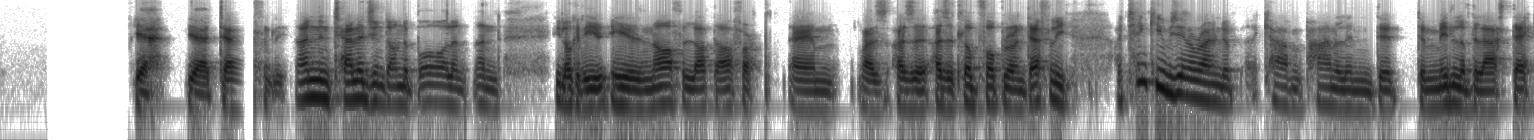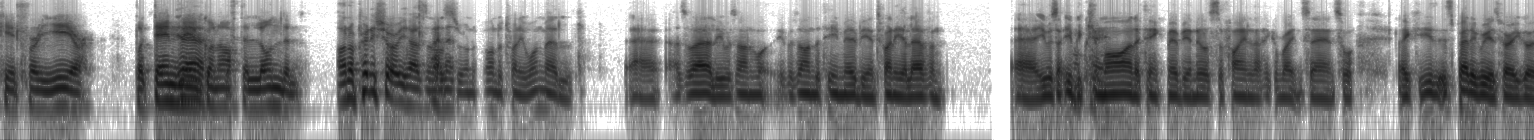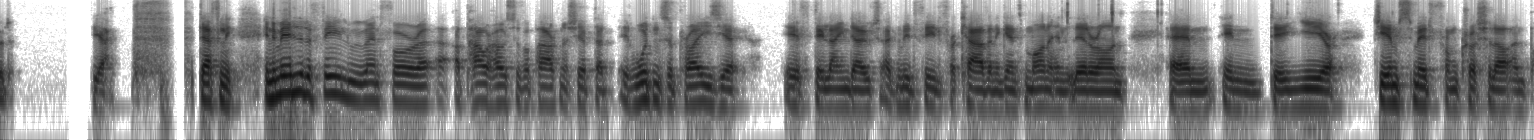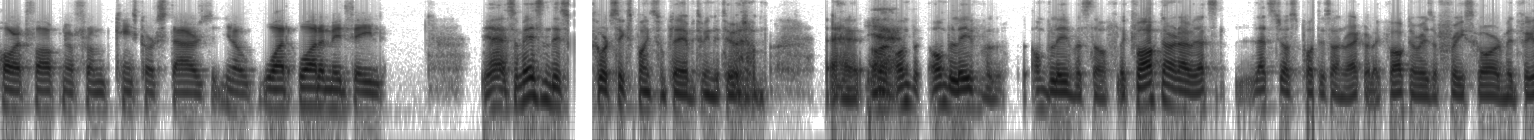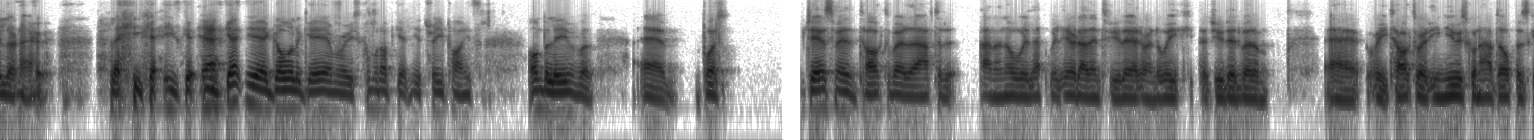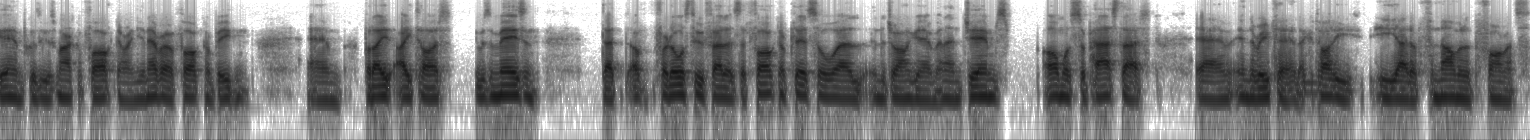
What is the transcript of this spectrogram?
Yeah, yeah, definitely, and intelligent on the ball, and and you look at he he has an awful lot to offer um, as as a as a club footballer, and definitely, I think he was in around a, a Cavan panel in the the middle of the last decade for a year, but then yeah. they've gone off to London. And I'm pretty sure he has an Ulster under twenty one medal uh, as well. He was on he was on the team maybe in 2011. Uh, he was he okay. came on, I think, maybe in the Ulster final. I think I'm right in saying so. Like his pedigree is very good. Yeah, definitely. In the middle of the field, we went for a, a powerhouse of a partnership that it wouldn't surprise you if they lined out at midfield for Cavan against Monaghan later on um, in the year. James Smith from Crosserlough and Padraig Faulkner from Kingscourt Stars. You know what? What a midfield! Yeah, it's amazing they scored six points from play between the two of them. Uh, yeah. un- unbelievable, unbelievable stuff. Like Faulkner now, let's let's just put this on record. Like Faulkner is a free scorer midfielder now. like he, he's get, yeah. he's getting you a goal a game, or he's coming up getting you three points. Unbelievable. Um, but James Smith talked about it after, the, and I know we'll we'll hear that interview later in the week that you did with him, uh, where he talked about he knew he was going to have to up his game because he was marking Faulkner, and you never have Faulkner beaten. Um, but I, I thought it was amazing that uh, for those two fellas that Faulkner played so well in the drawing game, and then James almost surpassed that um, in the replay. Like I thought he he had a phenomenal performance.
